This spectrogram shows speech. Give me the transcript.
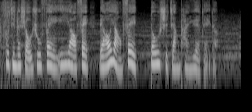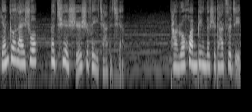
父亲的手术费、医药费、疗养费都是江盼月给的。严格来说，那确实是魏家的钱。倘若患病的是他自己，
